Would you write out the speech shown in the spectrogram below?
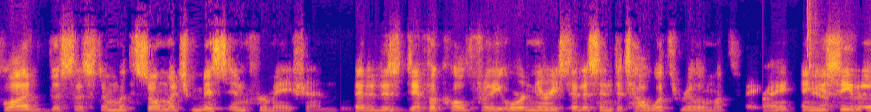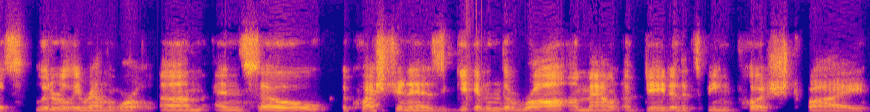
flood the system with so much misinformation that it is difficult for the ordinary citizen to tell what's real and what's fake, right? And yeah. you see this literally around the world. Um, and so the question is, given the raw amount of data that's being pushed by by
